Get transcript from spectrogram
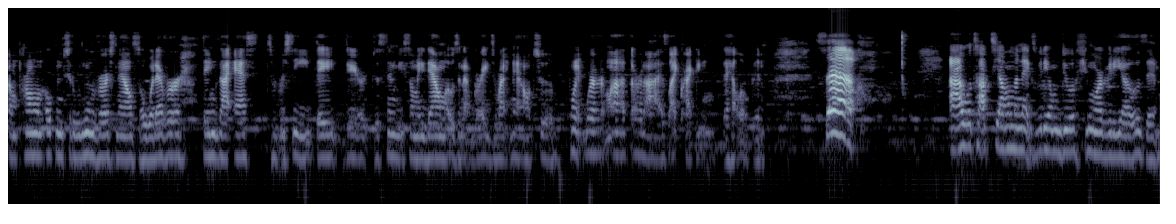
I'm prone open to the universe now. So whatever things I ask to receive, they they're just sending me so many downloads and upgrades right now to the point where my third eye is like cracking the hell open. So I will talk to y'all in my next video. I'm going to do a few more videos. And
